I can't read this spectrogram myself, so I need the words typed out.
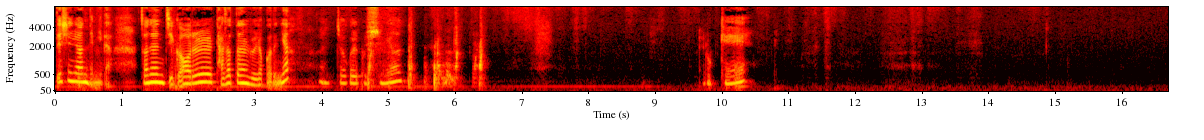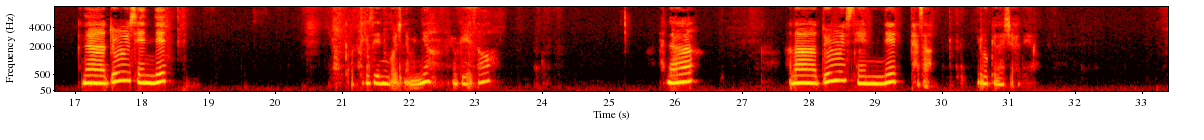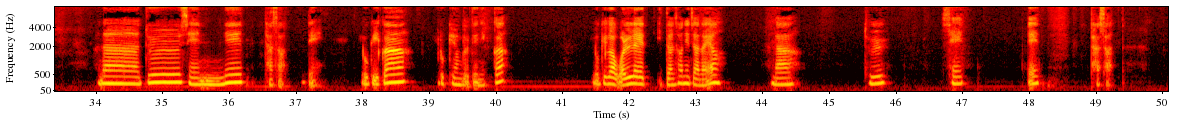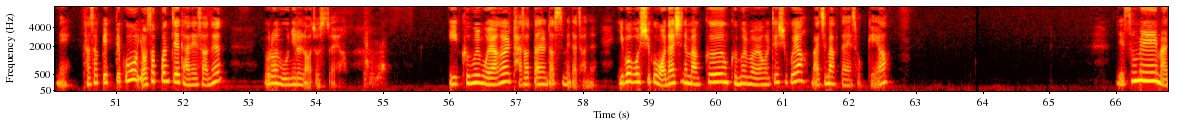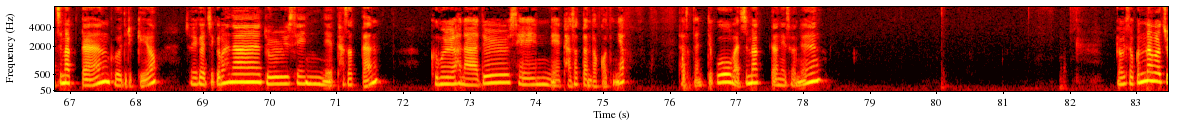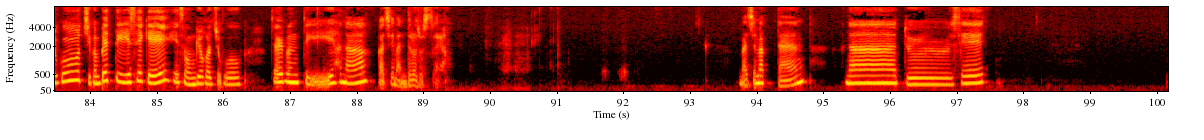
뜨시면 됩니다. 저는 이거를 다섯 단을 돌렸거든요. 안쪽을 보시면 이렇게 하나, 둘, 셋, 넷 어떻게 세는 것이냐면요. 여기에서 하나, 하나, 둘, 셋, 넷, 다섯. 이렇게 하셔야 돼요. 하나, 둘, 셋, 넷, 다섯. 네. 여기가 이렇게 연결되니까 여기가 원래 있던 선이잖아요. 하나, 둘, 셋, 넷, 다섯. 네. 다섯 개 뜨고 여섯 번째 단에서는 이런 무늬를 넣어줬어요. 이 그물 모양을 다섯 단을 떴습니다. 저는 입어보시고 원하시는 만큼 그물 모양을 뜨시고요. 마지막 단에서 올게요. 이제 소매 마지막 단 보여드릴게요. 저희가 지금 하나, 둘, 셋, 넷, 다섯 단 그물 하나, 둘, 셋, 넷, 다섯 단 넣었거든요. 다섯 단 뜨고 마지막 단에서는 여기서 끝나가지고 지금 빼뜨기 3개 해서 옮겨가지고 짧은 뜨기 하나까지 만들어줬어요. 마지막 단 하나, 둘, 셋,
